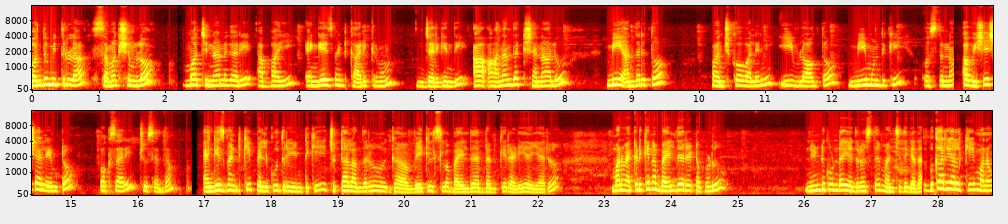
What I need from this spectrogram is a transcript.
బంధుమిత్రుల సమక్షంలో మా చిన్నాన్నగారి అబ్బాయి ఎంగేజ్మెంట్ కార్యక్రమం జరిగింది. ఆ ఆనంద క్షణాలు మీ అందరితో పంచుకోవాలని ఈ వ్లాగ్తో మీ ముందుకి వస్తున్న ఆ విశేషాలు ఏమిటో ఒకసారి చూసేద్దాం. ఎంగేజ్మెంట్కి పెళ్ళికూతురి ఇంటికి చుట్టాలందరూ ఇంకా వెహికల్స్లో బయలుదేరడానికి రెడీ అయ్యారు. మనం ఎక్కడికైనా బయలుదేరేటప్పుడు నిండుకుండా ఎదురొస్తే మంచిది కదా. శుభకార్యాలకి మనం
